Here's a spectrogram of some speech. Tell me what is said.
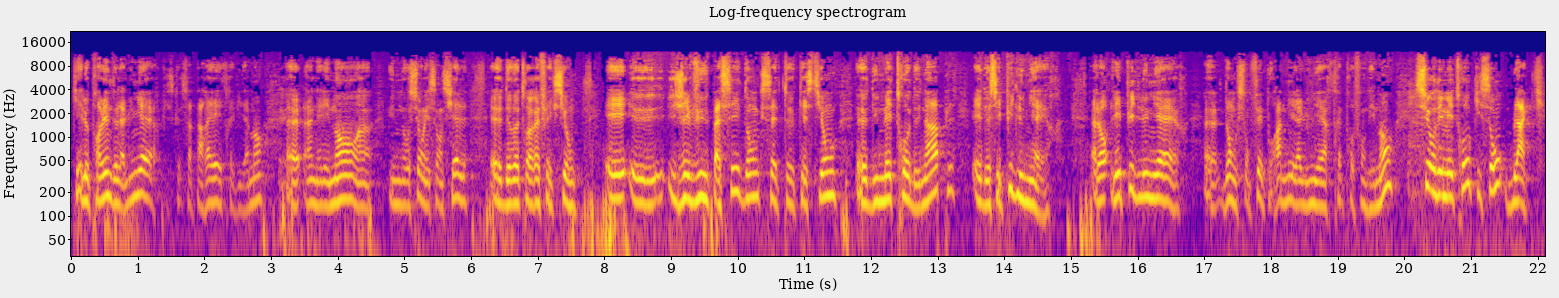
qui est le problème de la lumière, puisque ça paraît être évidemment euh, un élément, un- une notion essentielle euh, de votre réflexion. Et euh, j'ai vu passer donc cette question euh, du métro de Naples et de ses puits de lumière. Alors, les puits de lumière, euh, donc, sont faits pour amener la lumière très profondément sur des métros qui sont black.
